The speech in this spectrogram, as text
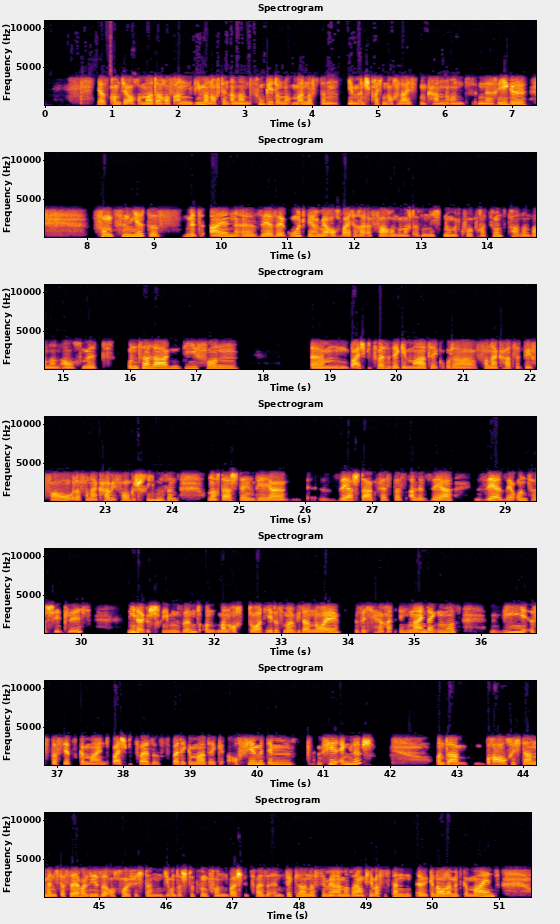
Ja, es kommt ja auch immer darauf an, wie man auf den anderen zugeht und ob man das dann eben entsprechend auch leisten kann. Und in der Regel funktioniert das mit allen äh, sehr, sehr gut. Wir haben ja auch weitere Erfahrungen gemacht, also nicht nur mit Kooperationspartnern, sondern auch mit Unterlagen, die von ähm, beispielsweise der Gematik oder von der KZBV oder von der KBV geschrieben sind. Und auch da stellen wir ja sehr stark fest, dass alle sehr, sehr, sehr unterschiedlich niedergeschrieben sind und man auch dort jedes Mal wieder neu sich hineindenken muss, wie ist das jetzt gemeint? Beispielsweise ist bei der Grammatik auch viel mit dem, viel Englisch. Und da brauche ich dann, wenn ich das selber lese, auch häufig dann die Unterstützung von beispielsweise Entwicklern, dass sie mir einmal sagen, okay, was ist denn äh, genau damit gemeint?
